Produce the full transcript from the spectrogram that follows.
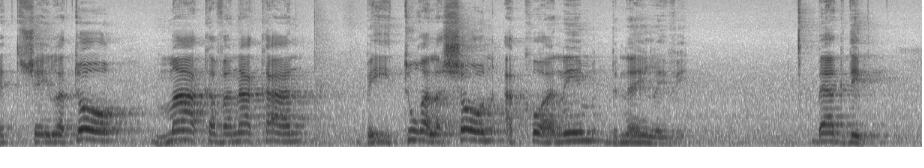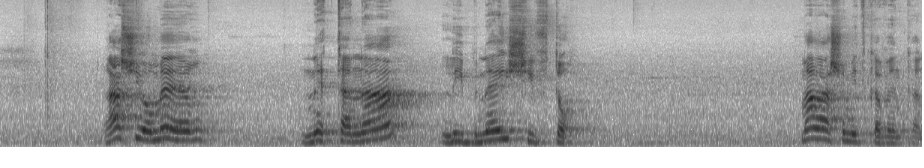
את שאלתו מה הכוונה כאן בעיטור הלשון הכהנים בני לוי. בהקדים. רש"י אומר, נתנה לבני שבטו. מה רש"י מתכוון כאן?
